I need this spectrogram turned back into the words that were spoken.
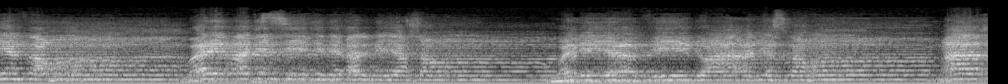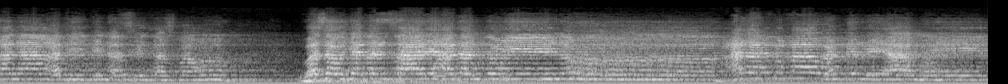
ينفعه ورقة السيف بقلب يخشع وليهب فيه دعاء يسمعه مع الخناعة بنفس تسمعه وزوجة صالحة تعينه على التقى والبر معين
